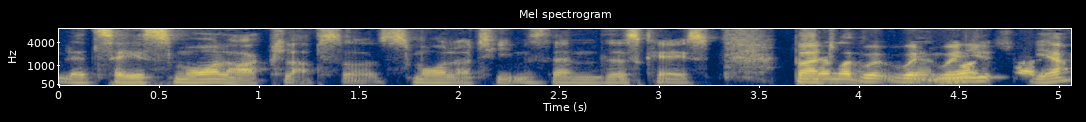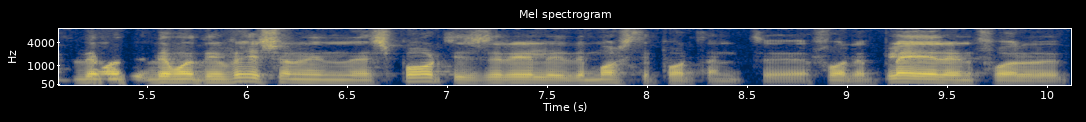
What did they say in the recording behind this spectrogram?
let's say smaller clubs or smaller teams than this case. But when, when you yeah the, the, motivation in the sport is really the most important uh, for the player and for the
